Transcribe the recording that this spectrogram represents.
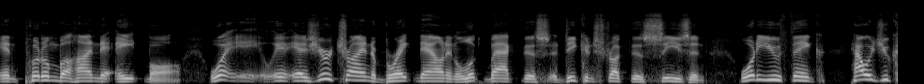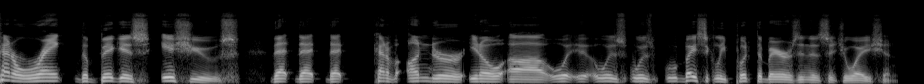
and put them behind the eight ball. What as you're trying to break down and look back this deconstruct this season? What do you think? How would you kind of rank the biggest issues that that that kind of under you know uh, was was basically put the Bears in this situation?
